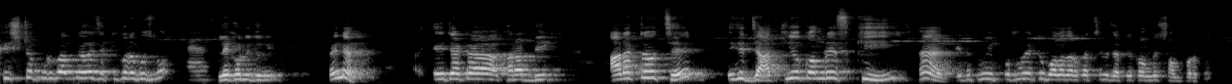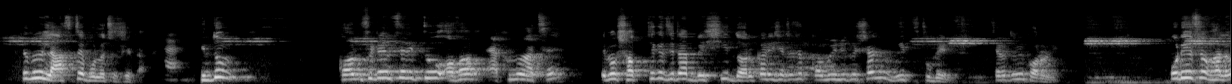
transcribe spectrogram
খ্রিস্টপূর্বাব্দে হয়েছে? কি করে বুঝব? হ্যাঁ। লেখনি তুমি তাই না? এটা একটা খারাপ দিক। আর একটা হচ্ছে এই যে জাতীয় কংগ্রেস কি? হ্যাঁ এটা তুমি প্রথমে একটু বলা দরকার ছিল জাতীয় কংগ্রেস সম্পর্কে। তুমি লাস্টে বলেছ সেটা। হ্যাঁ। কিন্তু কনফিডেন্সের একটু অভাব এখনও আছে এবং সব থেকে যেটা বেশি দরকারি সেটা হচ্ছে কমিউনিকেশন উইথ স্টুডেন্ট সেটা তুমি করনি। পড়িয়েছো ভালো।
